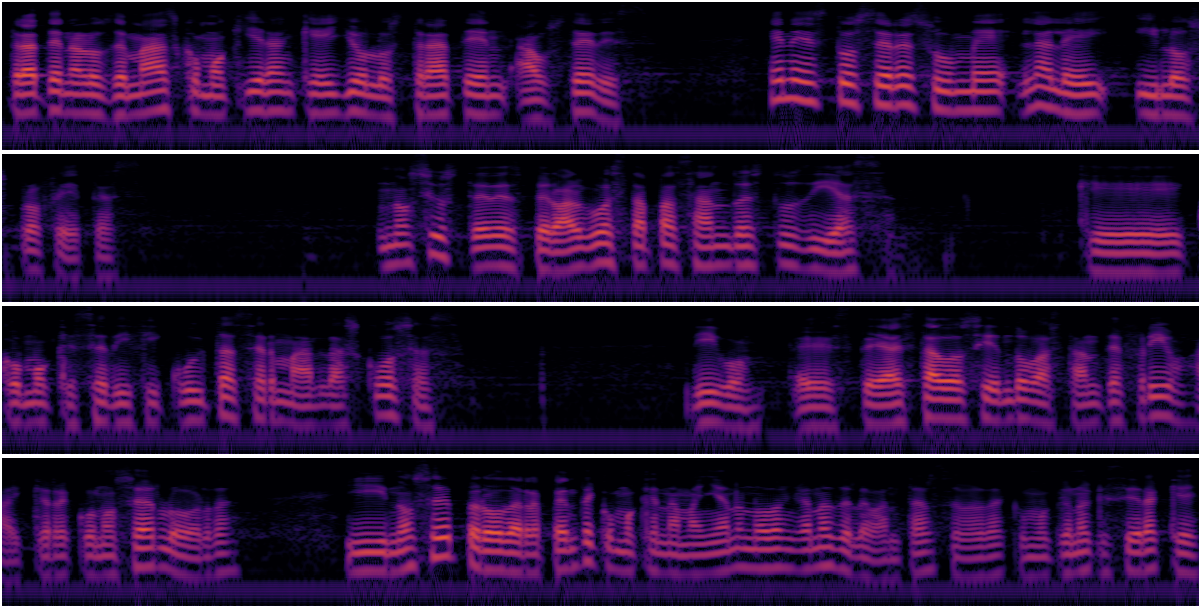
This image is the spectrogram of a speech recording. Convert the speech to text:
Traten a los demás como quieran que ellos los traten a ustedes. En esto se resume la ley y los profetas. No sé ustedes, pero algo está pasando estos días que como que se dificulta hacer más las cosas. Digo, este ha estado haciendo bastante frío, hay que reconocerlo, ¿verdad? Y no sé, pero de repente como que en la mañana no dan ganas de levantarse, ¿verdad? Como que uno quisiera que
